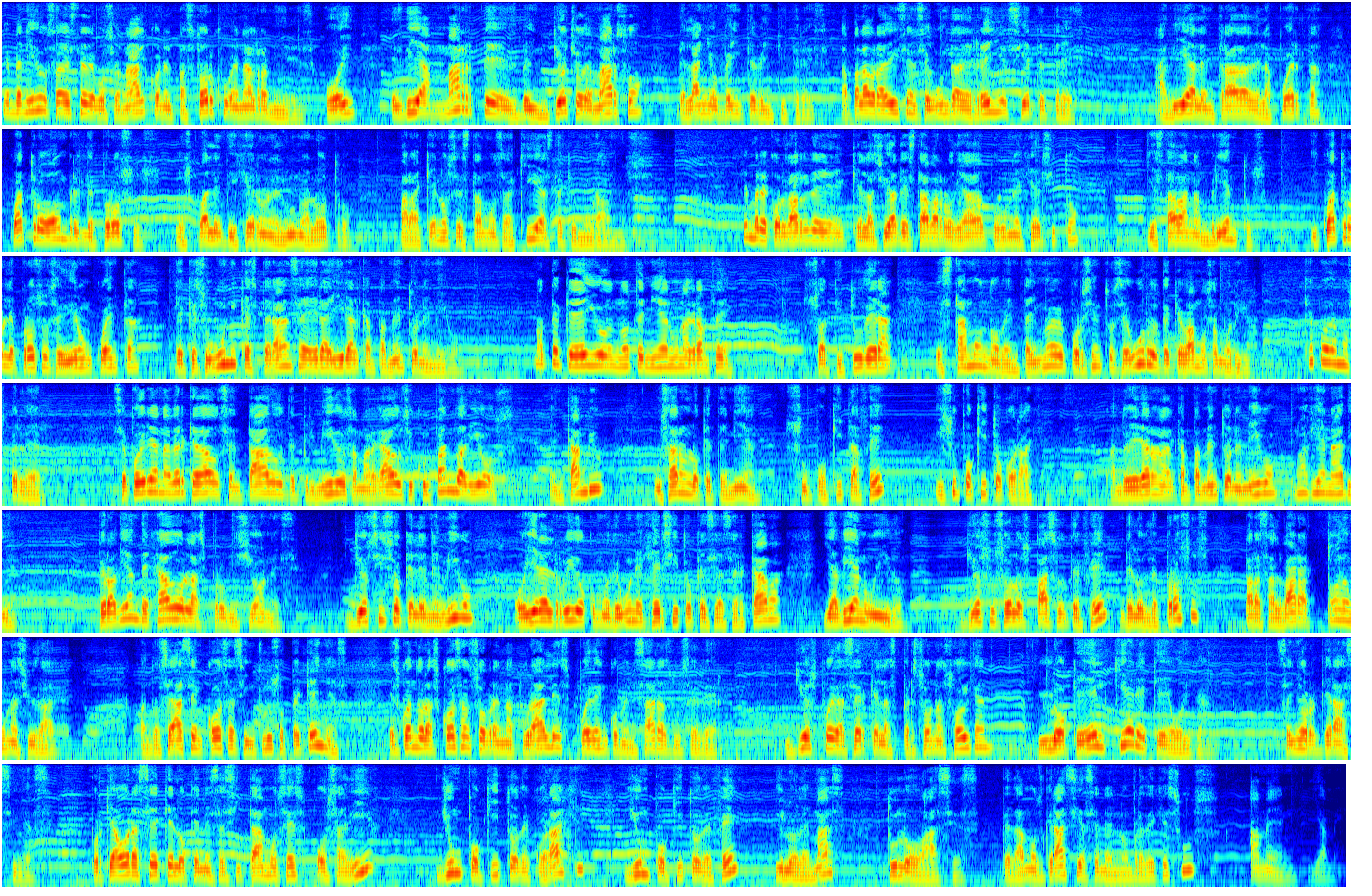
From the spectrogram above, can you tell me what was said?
Bienvenidos a este devocional con el pastor Juvenal Ramírez. Hoy es día martes 28 de marzo del año 2023. La palabra dice en Segunda de Reyes 7:3. Había a la entrada de la puerta cuatro hombres leprosos, los cuales dijeron el uno al otro, ¿para qué nos estamos aquí hasta que muramos? Déjenme recordar de que la ciudad estaba rodeada por un ejército y estaban hambrientos, y cuatro leprosos se dieron cuenta de que su única esperanza era ir al campamento enemigo. Note que ellos no tenían una gran fe. Su actitud era, estamos 99% seguros de que vamos a morir. ¿Qué podemos perder? Se podrían haber quedado sentados, deprimidos, amargados y culpando a Dios. En cambio, usaron lo que tenían, su poquita fe y su poquito coraje. Cuando llegaron al campamento enemigo, no había nadie, pero habían dejado las provisiones, Dios hizo que el enemigo oyera el ruido como de un ejército que se acercaba y habían huido. Dios usó los pasos de fe de los leprosos para salvar a toda una ciudad. Cuando se hacen cosas incluso pequeñas, es cuando las cosas sobrenaturales pueden comenzar a suceder. Dios puede hacer que las personas oigan lo que Él quiere que oigan. Señor, gracias, porque ahora sé que lo que necesitamos es osadía y un poquito de coraje y un poquito de fe y lo demás tú lo haces. Te damos gracias en el nombre de Jesús. Amén y amén.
